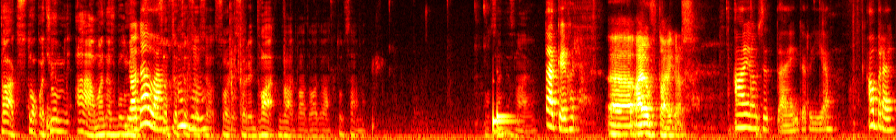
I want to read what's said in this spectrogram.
Так, стоп, а чому мені. А, у мене ж був мій. Додала. Все, все, все, все, Мгм. все, сорі, сорі. Два, два, два, два, два. Тут саме. Оце не знаю. Так, Ігор. Е, Eye of Tigers. Eye of the Tiger є. Обирай.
